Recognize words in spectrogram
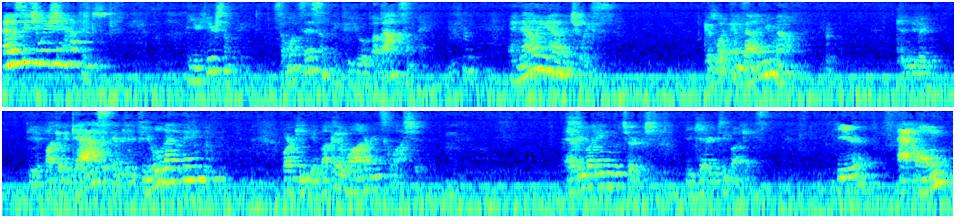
And a situation happens. You hear something. Someone says something to you about mm-hmm. something. And now you have a choice. Because what comes out of your mouth can either be a bucket of gas that can fuel that thing, or it can be a bucket of water and squash it. Everybody in the church, you carry two buckets. Here, at home,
